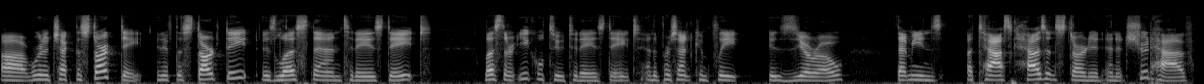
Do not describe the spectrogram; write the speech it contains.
uh, we're going to check the start date. And if the start date is less than today's date, less than or equal to today's date, and the percent complete is zero, that means a task hasn't started and it should have,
